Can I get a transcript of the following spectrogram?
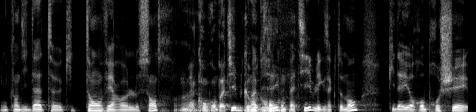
une candidate euh, qui tend vers euh, le centre. Macron compatible, comme Macron compatible, exactement. Qui d'ailleurs reprochait,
